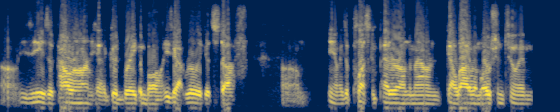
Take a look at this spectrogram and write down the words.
Uh, he's, a power arm. He's got a good breaking ball. He's got really good stuff. Um, you know, he's a plus competitor on the mound. Got a lot of emotion to him.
